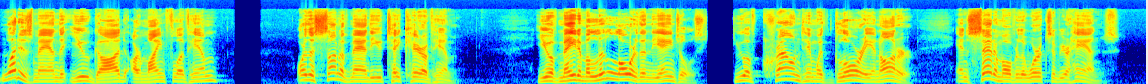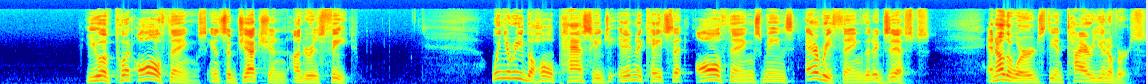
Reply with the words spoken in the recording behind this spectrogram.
What is man that you, God, are mindful of him? Or the Son of Man that you take care of him? You have made him a little lower than the angels. You have crowned him with glory and honor and set him over the works of your hands. You have put all things in subjection under his feet. When you read the whole passage, it indicates that all things means everything that exists. In other words, the entire universe.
